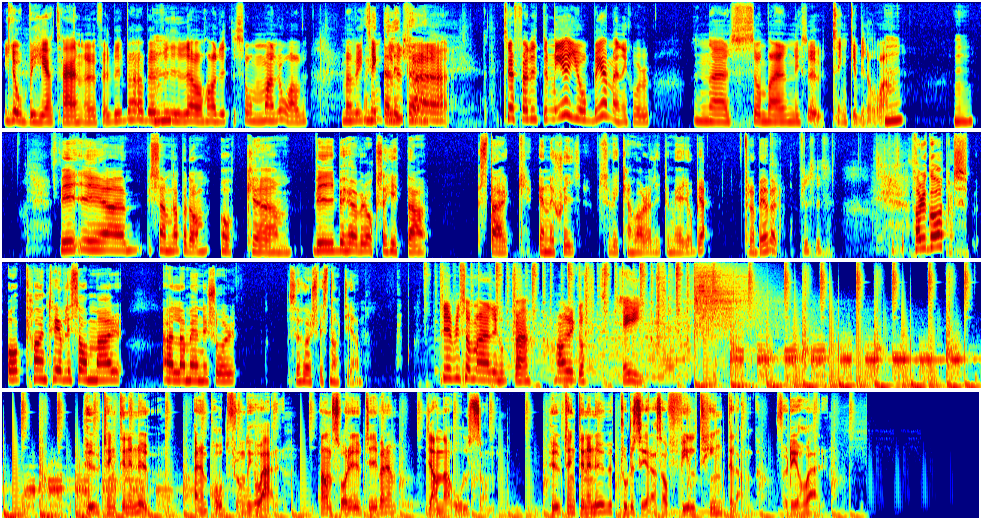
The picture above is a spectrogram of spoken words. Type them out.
jobbighet här nu för vi behöver vila och ha lite sommarlov. Men vi Och tänkte lite- träffa lite mer jobbiga människor när sommaren är slut, tänker vi nog. va? Mm. Vi eh, samlar på dem och eh, vi behöver också hitta stark energi så vi kan vara lite mer jobbiga framöver. Precis. Ha det gott och ha en trevlig sommar alla människor så hörs vi snart igen. Trevlig sommar allihopa. Ha det gott. Hej! Hur tänkte ni nu? är en podd från DHR. Ansvarig utgivare, Janna Olsson. Hur tänkte ni nu produceras av Filt Hinterland för DHR.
